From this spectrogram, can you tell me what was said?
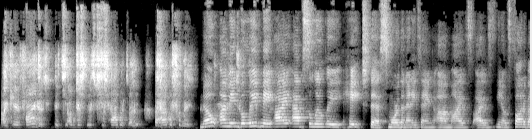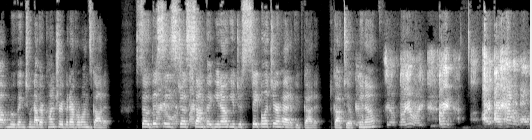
I can't find it. It's I'm just it's just habit a, a habit for me. No, I mean, believe me, I absolutely hate this more than anything. Um, I've I've you know thought about moving to another country, but everyone's got it. So this is just something you know. You just staple it to your head if you've got it. Got to, yeah, you know. Yeah, no, you're right. I mean, I I have it all.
